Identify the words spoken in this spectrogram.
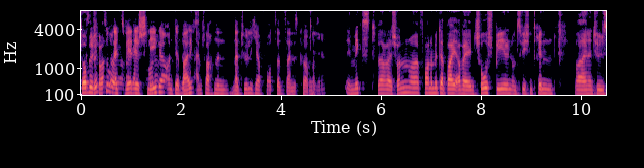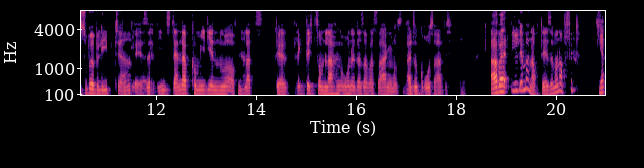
Das wirkt so, als wäre der Schläger und der Ball einfach 'nen natürlicher Fortsatz seines Körpers. Ja, im Mixed war er schon mal vorne mit dabei, aber in Showspielen und zwischendrin war er natürlich super beliebt, ja, ähm wie 'n Stand-up-Comedian nur auf'm Ja. Platz. Der kriegt dich zum Lachen, ohne dass er was sagen muss. Also großartig. Aber spielt immer noch. Der ist immer noch fit. Ja.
